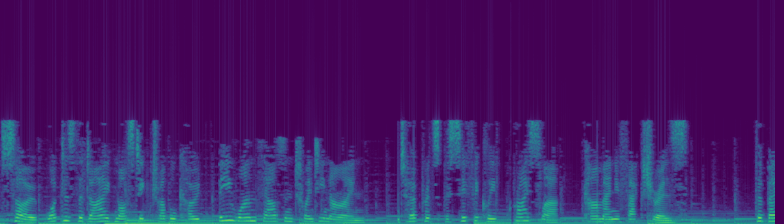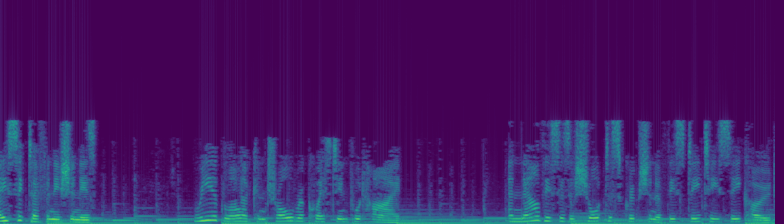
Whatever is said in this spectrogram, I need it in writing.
So, what does the diagnostic trouble code B1029 interpret specifically Chrysler car manufacturers? The basic definition is rear blower control request input high. And now this is a short description of this DTC code.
